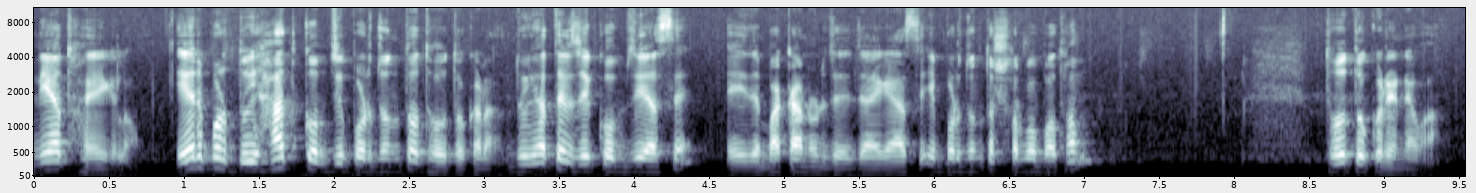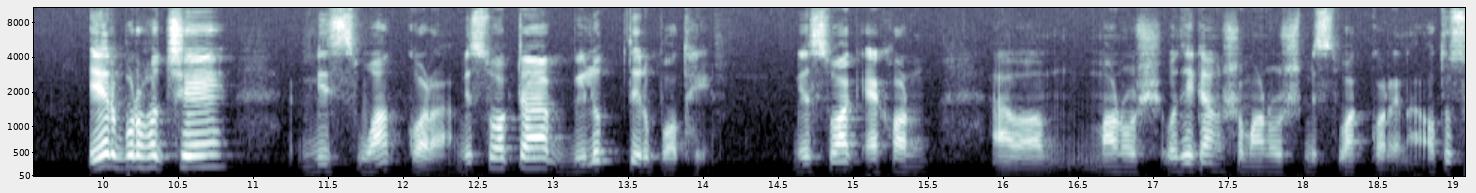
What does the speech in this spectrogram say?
নিয়ত হয়ে গেল। এরপর দুই হাত কবজি পর্যন্ত ধৌত করা। দুই হাতের যে কবজি আছে, এই যে বাঁকানোর যে জায়গা আছে, এ পর্যন্ত সর্বপ্রথম ধৌত করে নেওয়া। এরপর হচ্ছে মিসওয়াক করা। মিসওয়াকটা বিলুপ্তির পথে। মিসওয়াক এখন মানুষ, অধিকাংশ মানুষ মিসওয়াক করে না। অথচ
